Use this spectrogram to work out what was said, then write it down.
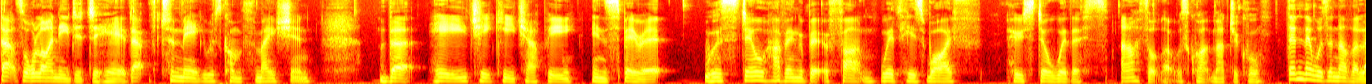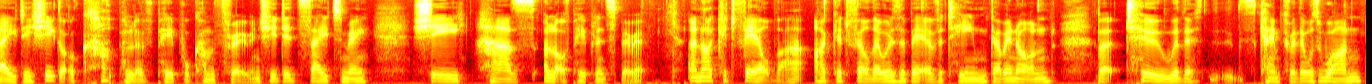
That's all I needed to hear. That to me was confirmation that he, cheeky chappy in spirit, was still having a bit of fun with his wife who's still with us. And I thought that was quite magical. Then there was another lady, she got a couple of people come through, and she did say to me she has a lot of people in spirit. And I could feel that. I could feel there was a bit of a team going on, but two with the came through. There was one,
